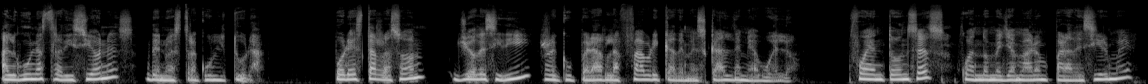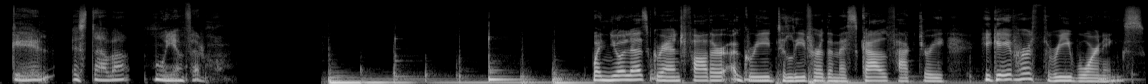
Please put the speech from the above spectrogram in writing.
algunas tradiciones de nuestra cultura. Por esta razón, yo decidí recuperar la fábrica de mezcal de mi abuelo. Fue entonces cuando me llamaron para decirme que él estaba muy enfermo. When Yola's grandfather agreed to leave her the mezcal factory, he gave her three warnings.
